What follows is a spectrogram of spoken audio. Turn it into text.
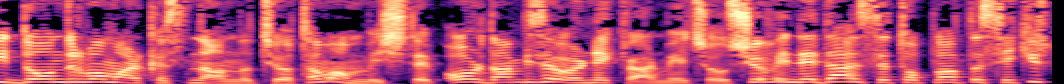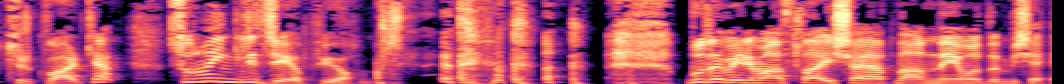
bir dondurma markasını anlatıyor tamam mı işte. Oradan bize örnek vermeye çalışıyor ve nedense toplantıda 8 Türk varken sunumu İngilizce yapıyor. Bu da benim asla iş hayatında anlayamadığım bir şey.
